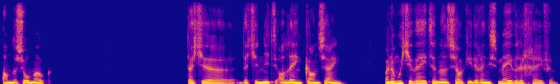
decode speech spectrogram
Andersom ook. Dat je, dat je niet alleen kan zijn. Maar dan moet je weten, en dan zou ik iedereen iets mee willen geven.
